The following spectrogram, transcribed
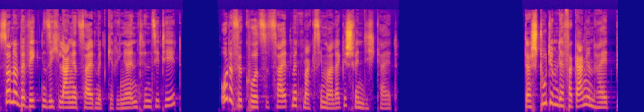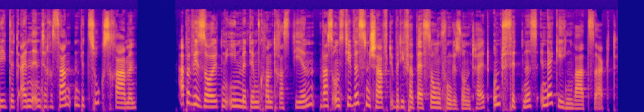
sondern bewegten sich lange Zeit mit geringer Intensität oder für kurze Zeit mit maximaler Geschwindigkeit. Das Studium der Vergangenheit bietet einen interessanten Bezugsrahmen aber wir sollten ihn mit dem kontrastieren, was uns die Wissenschaft über die Verbesserung von Gesundheit und Fitness in der Gegenwart sagt.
